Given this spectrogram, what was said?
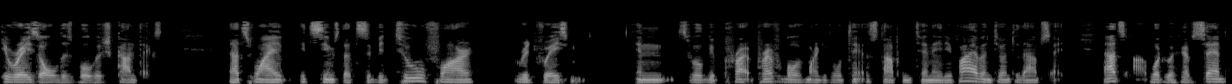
erase all this bullish context. That's why it seems that's a bit too far retracement. And it will be pre preferable if market will stop in 1085 and turn to the upside. That's what we have said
